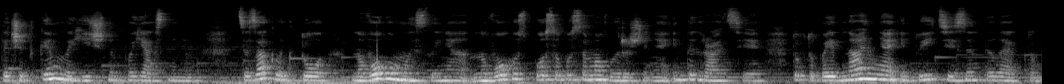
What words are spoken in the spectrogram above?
та чітким логічним поясненням. Це заклик до нового мислення, нового способу самовираження, інтеграції, тобто поєднання інтуїції з інтелектом.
